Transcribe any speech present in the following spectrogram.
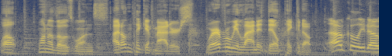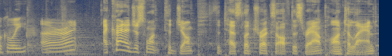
Well, one of those ones. I don't think it matters. Wherever we land it, they'll pick it up. oakley dokley. All right. I kind of just want to jump the Tesla trucks off this ramp onto land.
